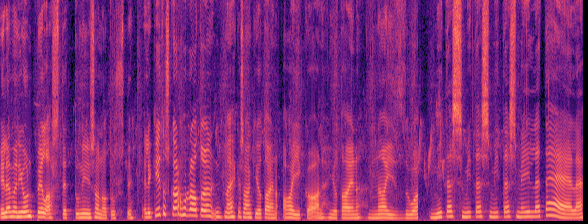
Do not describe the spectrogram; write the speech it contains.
Elämäni on pelastettu niin sanotusti. Eli kiitos karhurautojen, nyt mä ehkä saankin jotain aikaan, jotain naisua. Mitäs, mitäs, mitäs meillä täällä?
